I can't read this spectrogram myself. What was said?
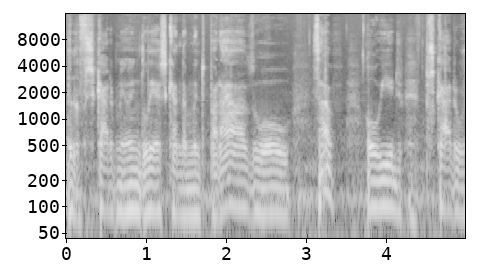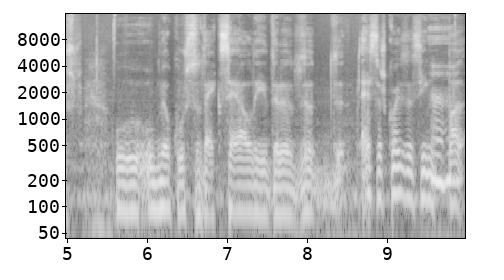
de refrescar o meu inglês que anda muito parado, ou, sabe? Ou ir buscar os, o, o meu curso de Excel e de, de, de essas coisas assim. Pode,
